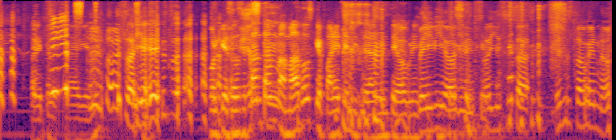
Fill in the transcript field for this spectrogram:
Ahorita estaba viendo. No me sabía eso. Porque esos Es están tan mamados que parecen literalmente Ogrins. Baby. Ogrins. Oye, eso está, eso está bueno.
